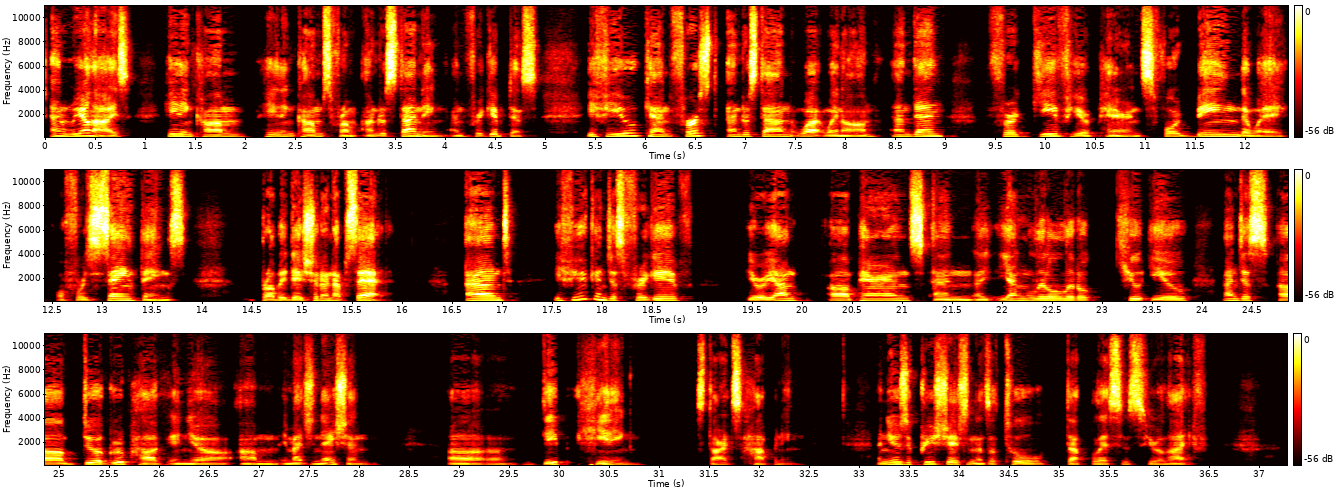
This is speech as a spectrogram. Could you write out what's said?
And realize healing come healing comes from understanding and forgiveness if you can first understand what went on and then forgive your parents for being the way or for saying things probably they shouldn't have said. And if you can just forgive your young uh, parents and a young little, little cute you and just uh, do a group hug in your um, imagination, uh, deep healing starts happening. And use appreciation as a tool that blesses your life.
